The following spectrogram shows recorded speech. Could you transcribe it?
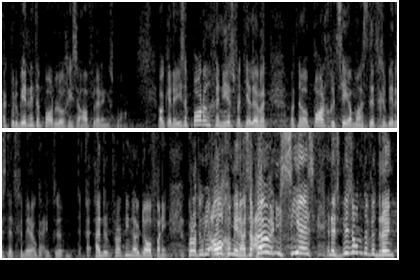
Ek probeer net 'n paar logiese afleidings maak. OK, nou hier's 'n paar ingenieurs wat julle wat wat nou 'n paar goed sê, ja, maar as dit gebeur, is dit gebeur. OK, Andrew praat nie nou daarvan nie. Praat oor die algemeen. As 'n ou in die see is en is besig om te verdrink,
